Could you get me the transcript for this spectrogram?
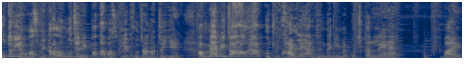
उतनी हवस निकालो। मुझे नहीं पता, बस क्लिक हो जाना चाहिए। अब मैं भी जा रहा हूँ यार, कुछ उखाड़ लें यार, ज़िंदगी में कुछ कर ले हैं। बाय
